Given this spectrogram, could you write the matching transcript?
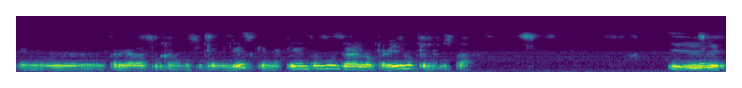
eh, fregadazo con la música en inglés, que en aquel entonces era lo que vi y lo que me gustaba. Y,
